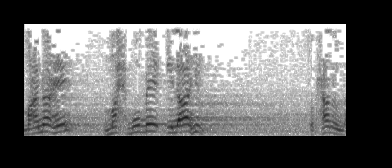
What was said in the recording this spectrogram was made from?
معنی ہے محبوب الہی۔ سبحان اللہ۔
